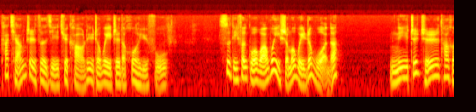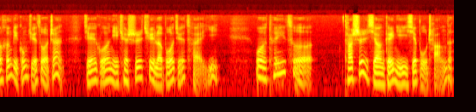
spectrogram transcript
他强制自己去考虑这未知的祸与福。斯蒂芬国王为什么委任我呢？你支持他和亨利公爵作战，结果你却失去了伯爵才艺。我推测。他是想给你一些补偿的，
